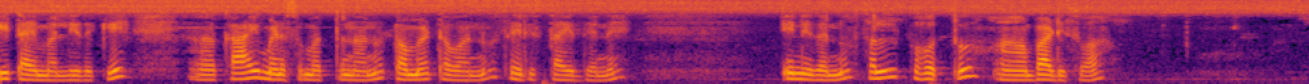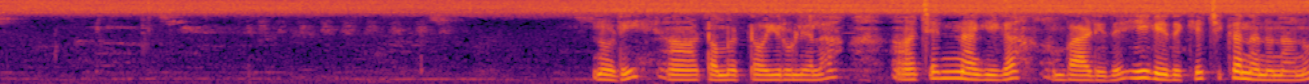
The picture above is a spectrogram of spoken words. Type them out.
ಈ ಟೈಮಲ್ಲಿ ಇದಕ್ಕೆ ಕಾಯಿ ಮೆಣಸು ಮತ್ತು ನಾನು ಟೊಮೆಟೊವನ್ನು ಸೇರಿಸ್ತಾ ಇದ್ದೇನೆ. ಇನ್ನಿದನ್ನು ಸ್ವಲ್ಪ ಹೊತ್ತು ಬಾಡಿಸುವ. ನೋಡಿ ಟೊಮೆಟೊ, ಈರುಳ್ಳಿ ಎಲ್ಲ ಚೆನ್ನಾಗೀಗ ಬಾಡಿದೆ. ಈಗ ಇದಕ್ಕೆ ಚಿಕನನ್ನು ನಾನು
